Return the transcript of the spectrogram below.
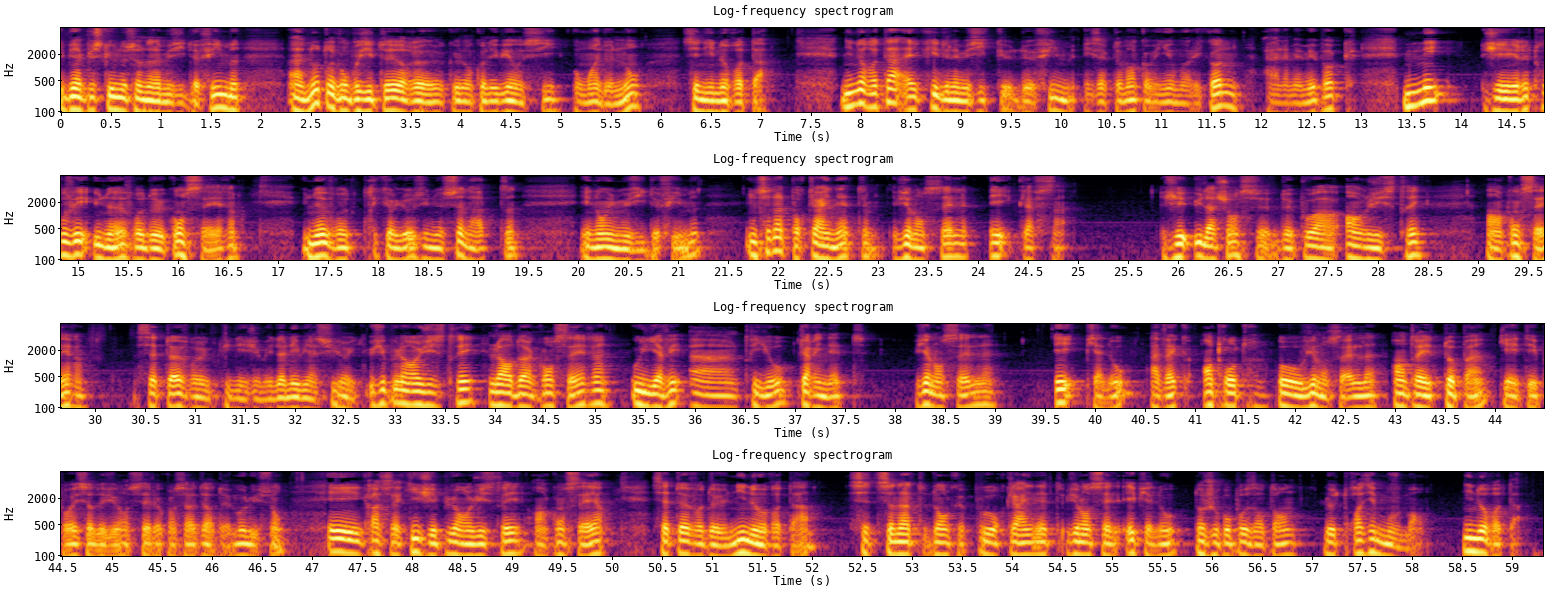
Eh bien, puisque nous sommes dans la musique de film, Un autre compositeur euh, que l'on connaît bien aussi, au moins de nom, c'est Nino Rota. Nino Rota a écrit de la musique de film exactement comme Ennio Morricone à la même époque, mais j'ai retrouvé une œuvre de concert, une œuvre très curieuse, une sonate, et non une musique de film, une sonate pour clarinette, violoncelle et clavecin. J'ai eu la chance de pouvoir enregistrer en concert cette œuvre qui n'est jamais donnée bien sûr. J'ai pu l'enregistrer lors d'un concert où il y avait un trio clarinette, violoncelle et piano, avec entre autres au violoncelle André Topin, qui a été professeur de violoncelle au conservatoire de Molusson, et grâce à qui j'ai pu enregistrer en concert cette œuvre de Nino Rota, cette sonate donc pour clarinette, violoncelle et piano, dont je vous propose d'entendre le troisième mouvement, Nino Rota.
